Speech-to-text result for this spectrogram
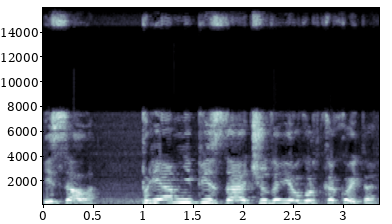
Из зала. Прям не пизда, а чудо-йогурт какой-то.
